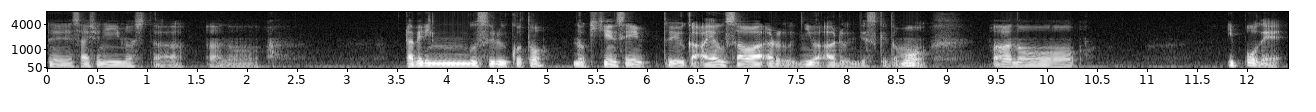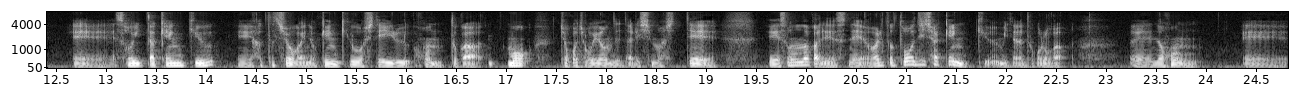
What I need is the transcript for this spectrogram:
えー、最初に言いましたあのラベリングすることの危険性というか危うさはあるにはあるんですけどもあの一方でえー、そういった研究、えー、発達障害の研究をしている本とかもちょこちょこ読んでたりしまして、えー、その中でですね割と当事者研究みたいなところが、えの本、え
